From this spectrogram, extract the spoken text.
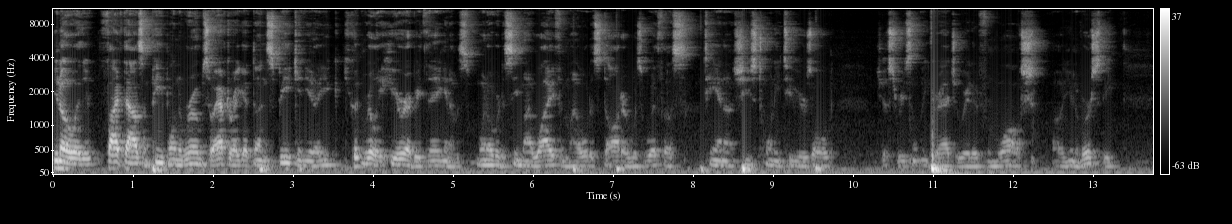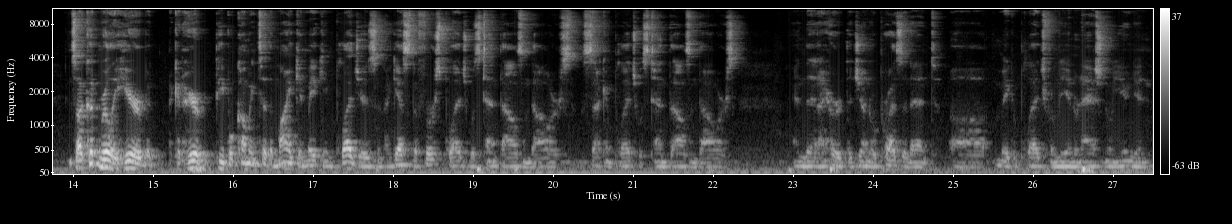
You know, there were 5,000 people in the room. So after I got done speaking, you know, you, you couldn't really hear everything. And I was went over to see my wife, and my oldest daughter was with us, Tana. She's 22 years old, just recently graduated from Walsh uh, University. And so I couldn't really hear, but I could hear people coming to the mic and making pledges. And I guess the first pledge was $10,000. The second pledge was $10,000. And then I heard the general president uh, make a pledge from the International Union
